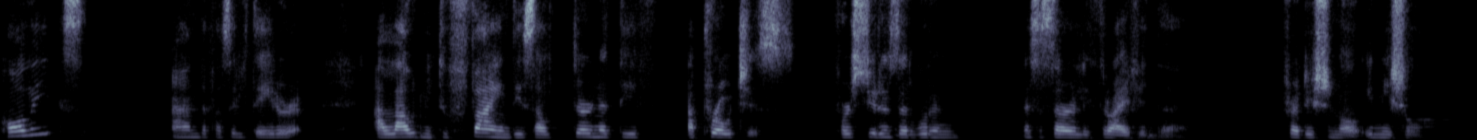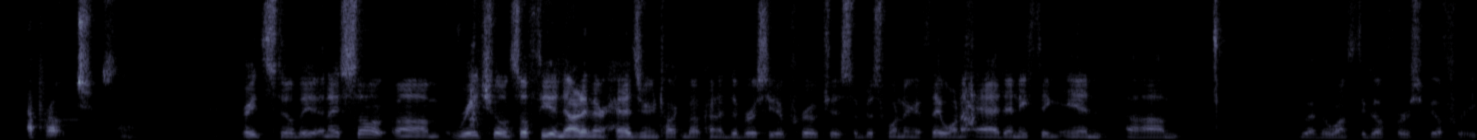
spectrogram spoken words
colleagues and the facilitator allowed me to find these alternative approaches for students that wouldn't necessarily thrive in the traditional initial approach. So. Great, Sylvia. And I saw um, Rachel and Sophia nodding their heads when you're talking about kind of diversity approaches. So I'm just wondering if they want to add anything in. Um, whoever wants to go first, feel free.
